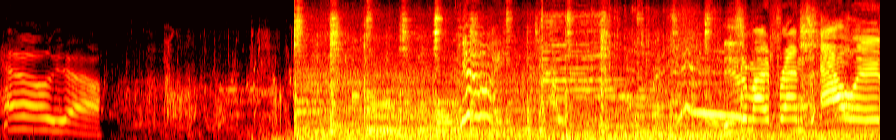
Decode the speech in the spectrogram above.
Hell yeah. These are my friends Alan.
